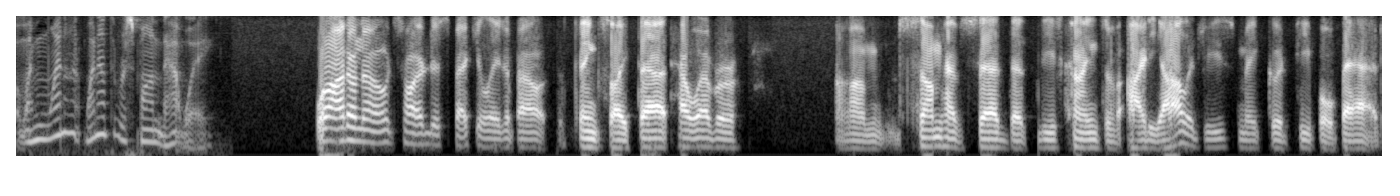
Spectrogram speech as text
I mean, why not, why not respond that way? Well, I don't know. It's hard to speculate about things like that. However, um, some have said that these kinds of ideologies make good people bad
